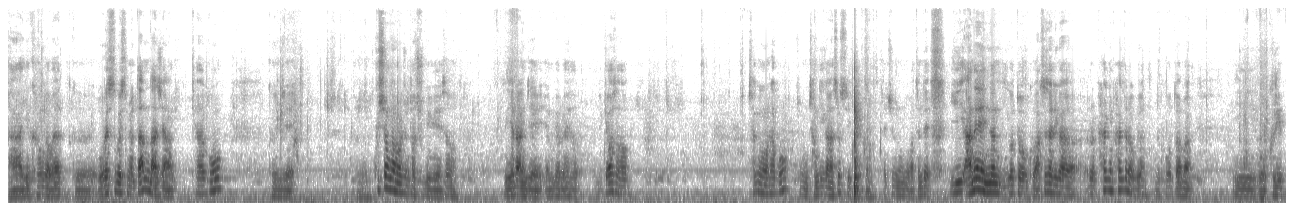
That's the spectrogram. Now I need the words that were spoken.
아 이게 그런가 봐요. 그 오래 쓰고 있으면 땀 나지 않게 하고 그 이제 그 쿠션감을 좀 더 주기 위해서 얘랑 이제 연결을 해서 껴서 착용을 하고 좀 장기간 쓸수 있게끔 해주는 것 같은데 이 안에 있는 이것도 그 액세서리가를 팔긴 팔더라고요. 근데 그것도 아마 이거 그립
